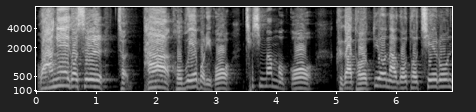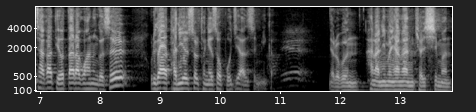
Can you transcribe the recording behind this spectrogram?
왕의 것을 다 거부해 버리고 채식만 먹고 그가 더 뛰어나고 더 지혜로운 자가 되었다라고 하는 것을 우리가 다니엘서를 통해서 보지 않습니까? 여러분 하나님을 향한 결심은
